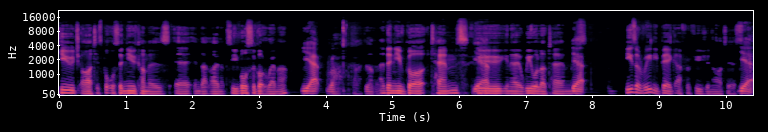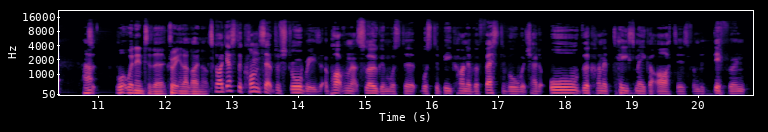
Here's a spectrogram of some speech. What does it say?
huge artists, but also newcomers uh, in that lineup. So you've also got Rema, Yep. Oh, God, love it. and then you've got Tems, who Yeah. you know we all love Tems. Yeah. these are really big Afrofusion artists. Yeah. How- what went into the creating that lineup? So I guess the concept of strawberries, apart from that slogan, was to was to be kind of a festival which had all the kind of tastemaker artists from the different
